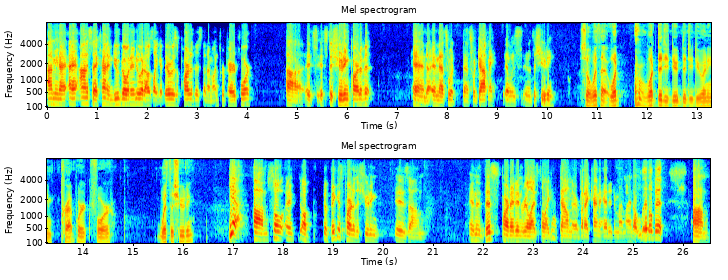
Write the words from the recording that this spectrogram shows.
I mean, I, I honestly, I kind of knew going into it. I was like, if there was a part of this that I'm unprepared for, uh, it's it's the shooting part of it, and and that's what that's what got me. It was it was the shooting. So with that, what what did you do? Did you do any prep work for with the shooting? Yeah. Um, so uh, uh, the biggest part of the shooting is, um, and this part I didn't realize till I got down there, but I kind of had it in my mind a little bit. Um,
